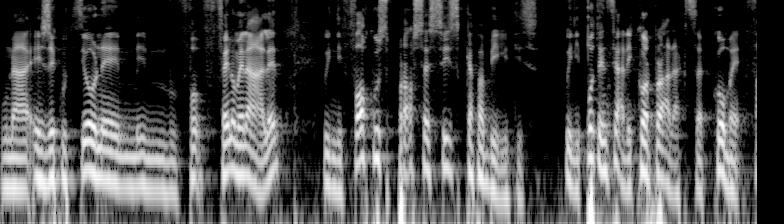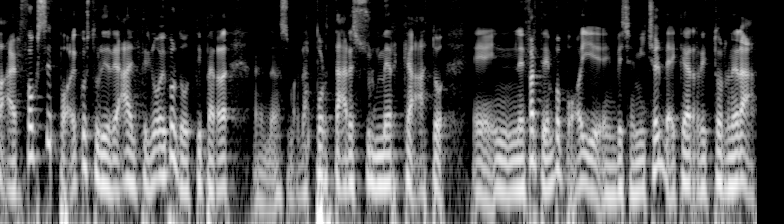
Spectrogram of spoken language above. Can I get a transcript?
una esecuzione mm, fo- fenomenale, quindi focus processes capabilities quindi potenziare i core products come Firefox e poi costruire altri nuovi prodotti per, eh, insomma, da portare sul mercato. E nel frattempo poi eh, invece Mitchell Baker ritornerà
